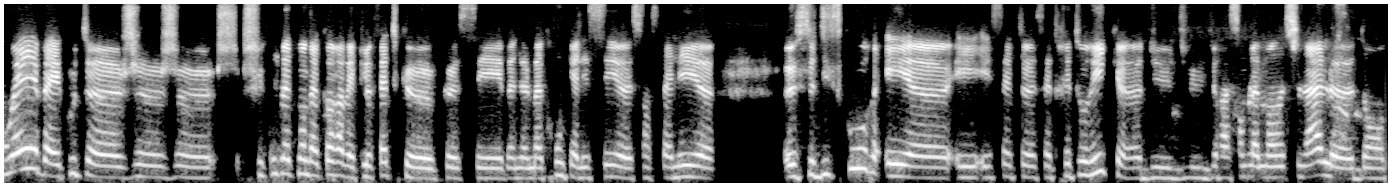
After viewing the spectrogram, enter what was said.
Oui, bah écoute, je, suis complètement d'accord avec le fait que, c'est Emmanuel Macron qui a laissé s'installer ce discours et, et, et cette, rhétorique du, Rassemblement national dans,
